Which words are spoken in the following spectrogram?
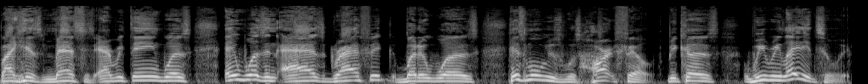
Like his message, everything was, it wasn't as graphic, but it was, his movies was heartfelt because we related to it.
